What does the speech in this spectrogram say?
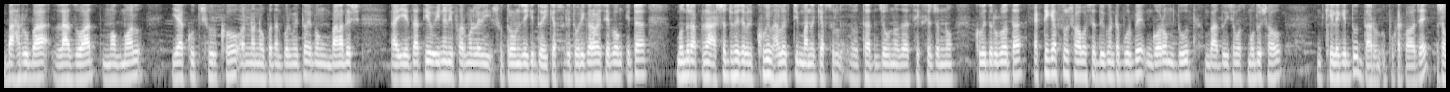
বাহরুবা, লাজওয়াত, মগমল, ইয়াকুত, সুরখ, অন্যান্য উপাদান পরিমিত এবং বাংলাদেশ এ জাতীয় ইউনানি ফর্মুলারি সূত্র অনুযায়ী কিন্তু এই ক্যাপসুলটি তৈরি করা হয়েছে এবং এটা, বন্ধুরা, আপনারা আশ্চর্য হয়ে যাবেন, খুবই ভালো একটি মানের ক্যাপসুল, অর্থাৎ যৌনতা সেক্সের জন্য খুবই দুর্বলতা। একটি ক্যাপসুল সহ অবশ্যই দুই ঘণ্টা পূর্বে গরম দুধ বা দুই চামচ মধু সহ খেলে কিন্তু দারুণ উপকার পাওয়া যায়। সব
